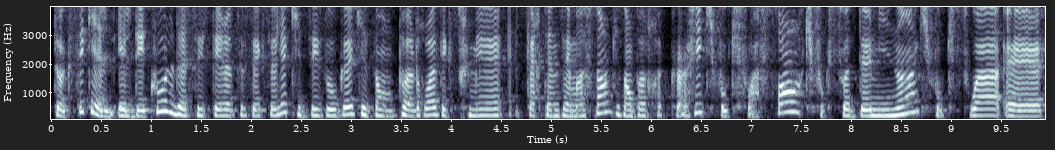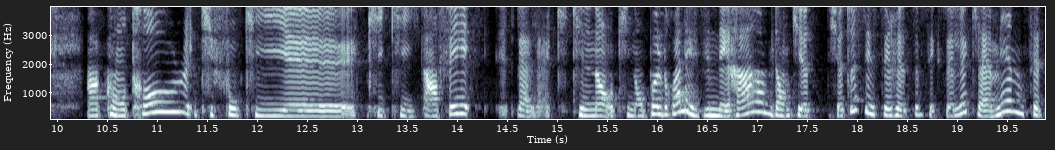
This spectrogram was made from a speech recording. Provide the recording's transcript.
toxique, elle, elle, découle de ces stéréotypes sexuels qui disent aux gars qu'ils n'ont pas le droit d'exprimer certaines émotions, qu'ils n'ont pas le droit de pleurer, qu'il faut qu'ils soient forts, qu'il faut qu'ils soient dominants, qu'il faut qu'ils soient euh, en contrôle, qu'il faut qu'ils, euh, en fait, qui, n'ont pas le droit d'être vulnérables. Donc, il y a, tous ces stéréotypes sexuels-là qui amènent cette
